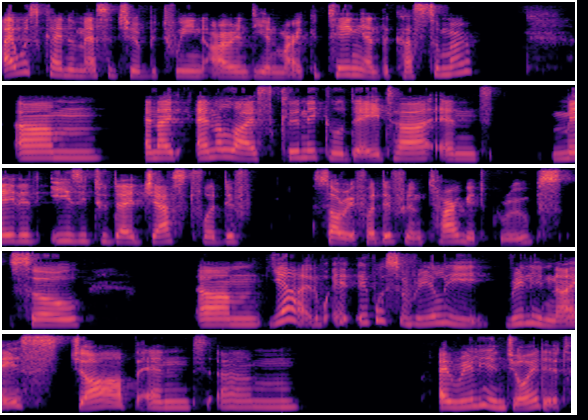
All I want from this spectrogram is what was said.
i was kind of messenger between r&d and marketing and the customer um, and i analyzed clinical data and made it easy to digest for different sorry for different target groups so um, yeah it, it, it, was a really really nice job and um, i really enjoyed it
